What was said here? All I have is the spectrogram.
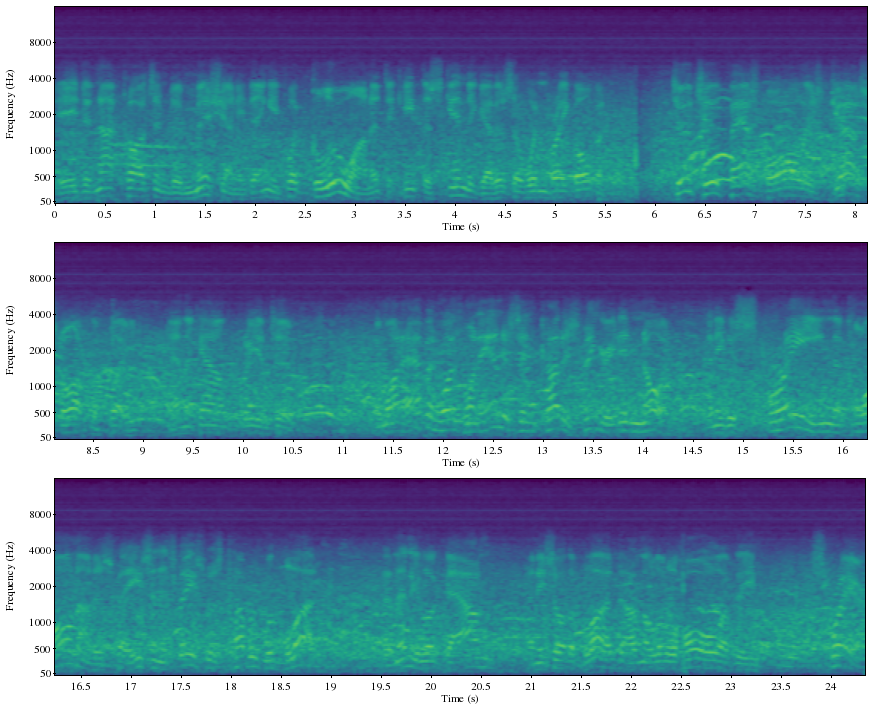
he did not cause him to miss anything. He put glue on it to keep the skin together so it wouldn't break open. 2-2 fastball is just off the plate, and the count 3 and 2. And what happened was when Anderson cut his finger, he didn't know it. And he was spraying the cologne on his face, and his face was covered with blood. And then he looked down, and he saw the blood on the little hole of the sprayer.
